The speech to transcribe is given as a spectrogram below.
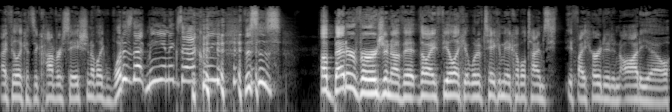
I feel like it's a conversation of like what does that mean exactly? this is a better version of it, though I feel like it would have taken me a couple times if I heard it in audio.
